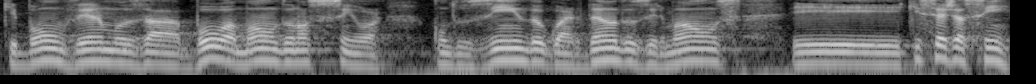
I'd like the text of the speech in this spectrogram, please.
que bom vermos a boa mão do nosso Senhor conduzindo, guardando os irmãos e que seja assim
